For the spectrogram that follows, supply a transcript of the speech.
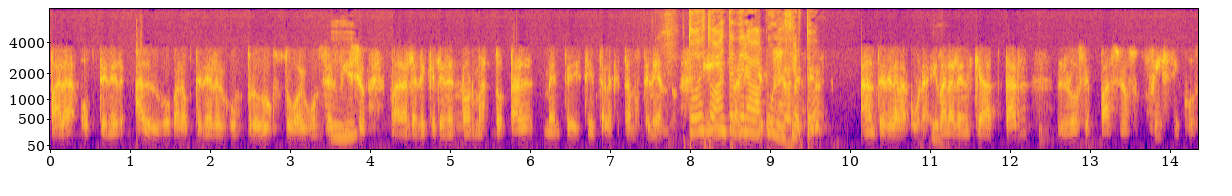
para obtener algo, para obtener algún producto o algún servicio, van a tener que tener normas totalmente distintas a las que estamos teniendo. Todo esto antes de la vacuna, ¿cierto? Antes de la vacuna. Y van a tener que adaptar los espacios físicos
